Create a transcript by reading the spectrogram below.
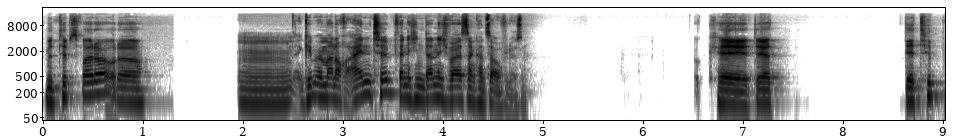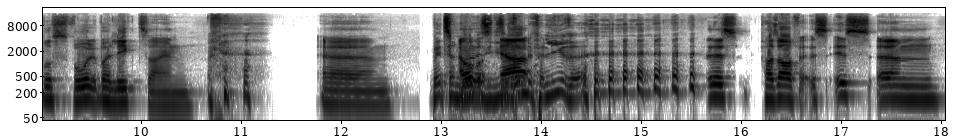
Mit Tipps weiter oder? Mm, gib mir mal noch einen Tipp. Wenn ich ihn dann nicht weiß, dann kannst du auflösen. Okay, der, der Tipp muss wohl überlegt sein. ähm, Willst du nur, dass ich diese Runde verliere? es, pass auf, es ist ähm,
